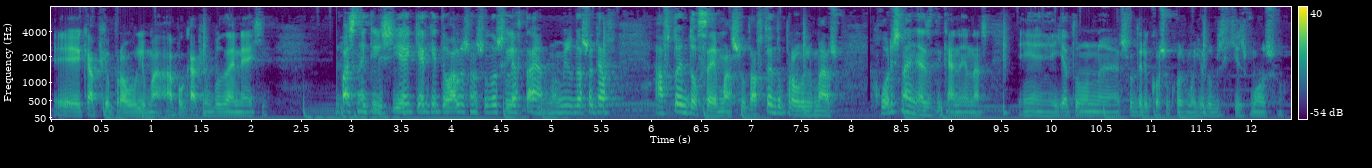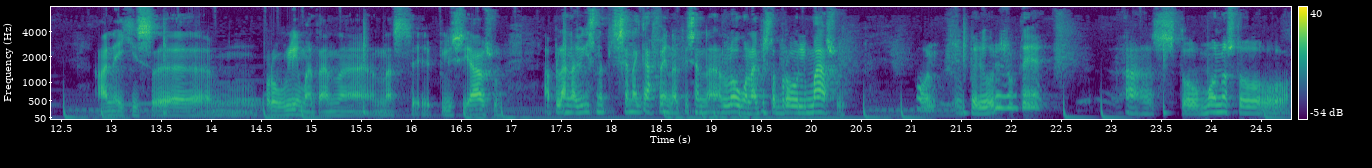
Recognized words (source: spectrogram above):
ε, κάποιο πρόβλημα από κάποιον που δεν έχει. Πας στην εκκλησία και έρχεται ο άλλος να σου δώσει λεφτά, νομίζοντας ότι αυτό είναι το θέμα σου, αυτό είναι το πρόβλημά σου. Χωρίς να νοιάζεται κανένας ε, για τον εσωτερικό σου κόσμο, για τον ψυχισμό σου. Αν έχεις ε, προβλήματα, να, να σε πλησιάσουν. Απλά να βγεις να πει ένα καφέ, να πεις ένα λόγο, να πεις το πρόβλημά σου. Περιορίζονται στο, μόνο στο,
